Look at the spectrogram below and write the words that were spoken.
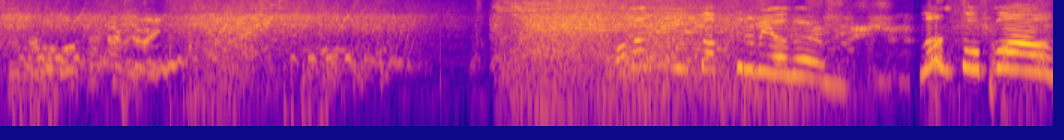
Activate. Aman diyeyim kaptırmayalım. Lan topu al.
